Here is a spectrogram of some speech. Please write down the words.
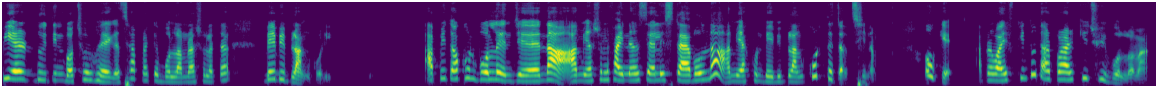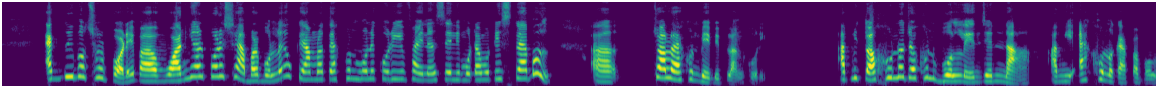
বিয়ের দুই তিন বছর হয়ে গেছে, আপনাকে বললাম আমরা আসলে একটা বেবি প্ল্যান করি। আপনি তখন বললেন যে, না, আমি আসলে ফাইন্যান্সিয়ালি স্ট্যাবল না, আমি এখন বেবি প্ল্যান করতে চাচ্ছি না। ওকে, আপনার ওয়াইফ কিন্তু তারপর আর কিছুই বলল না। এক দুই বছর পরে বা ওয়ান ইয়ার পরে সে আবার বলল, ওকে, আমরা তো এখন মনে করি ফাইন্যান্সিয়ালি মোটামুটি স্ট্যাবল চলো এখন বেবি প্ল্যান করি। আপনি তখনও যখন বললেন যে, না, আমি এখনও ক্যাপাবল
